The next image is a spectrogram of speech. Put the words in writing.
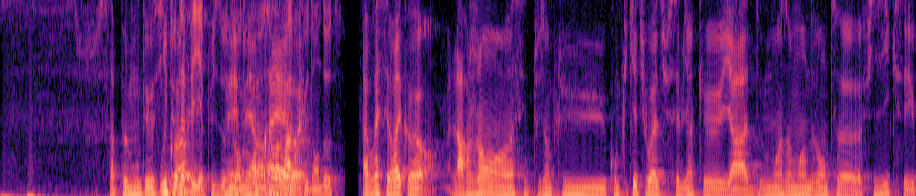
ça peut monter aussi. Oui, tout à fait, il y a plus Mais- mais d'auto-entrepreneurs dans le rap ouais. que dans d'autres. Après, c'est vrai que l'argent, euh, c'est de plus en plus compliqué, tu vois. Tu sais bien qu'il y a de moins en moins de ventes physiques, c'est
